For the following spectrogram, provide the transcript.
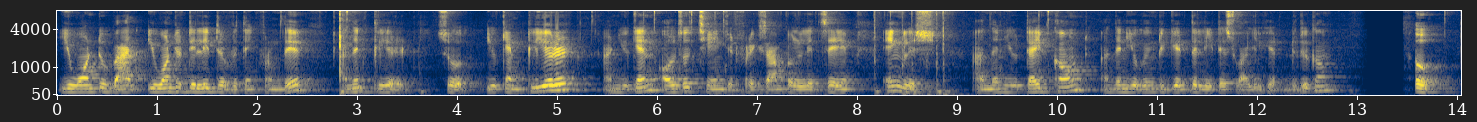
you want to van you want to delete everything from there and then clear it. So you can clear it and you can also change it. For example let's say English and then you type count and then you're going to get the latest value here. Did it come? Oh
